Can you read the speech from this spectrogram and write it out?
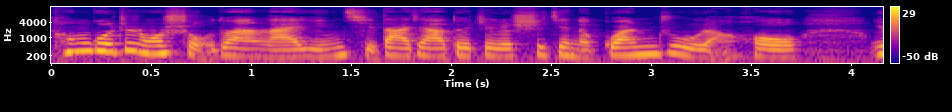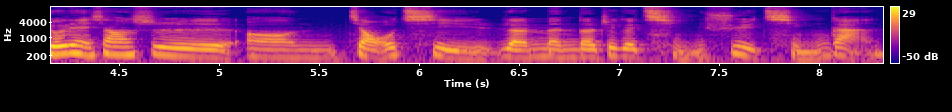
通过这种手段来引起大家对这个事件的关注，然后有点像是嗯搅起人们的这个情绪情感，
